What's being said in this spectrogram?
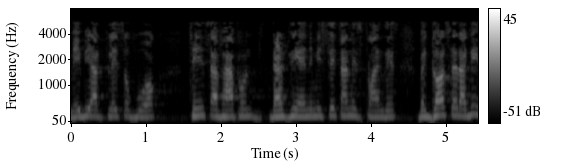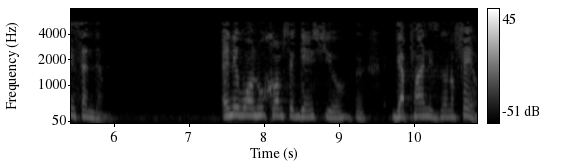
maybe at place of work, Things have happened. That's the enemy. Satan is planning this. But God said, I didn't send them. Anyone who comes against you, their plan is going to fail.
